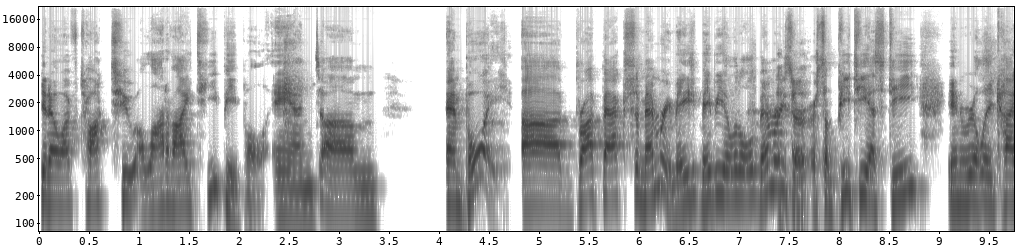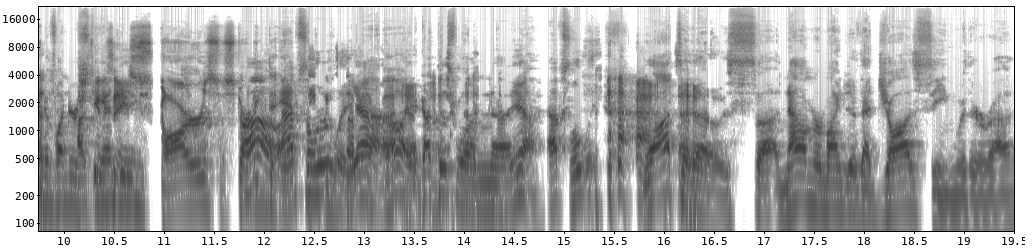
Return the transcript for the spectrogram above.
you know I've talked to a lot of IT people and. Um, and boy, uh, brought back some memory, maybe, maybe a little memories or, or some PTSD in really kind of I was understanding. say scars starting Oh, to absolutely. Yeah. like oh, I got this one. Uh, yeah, absolutely. Lots of those. Uh, now I'm reminded of that Jaws scene where they're, uh,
